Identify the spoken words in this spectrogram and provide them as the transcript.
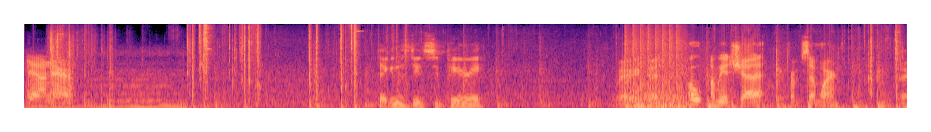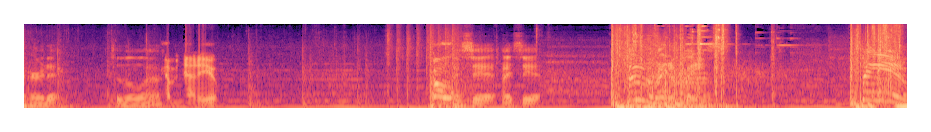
You. Down there. Taking this dude superior. Very good. Oh, I'm getting shot at from somewhere. I heard it. To the left. Coming down to you. Oh! I see it. I see it. Boom! Right in the face. Bam!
